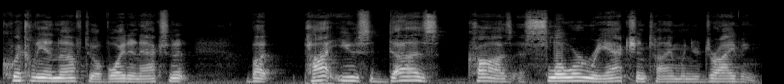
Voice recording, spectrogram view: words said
quickly enough to avoid an accident. But pot use does cause a slower reaction time when you're driving.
